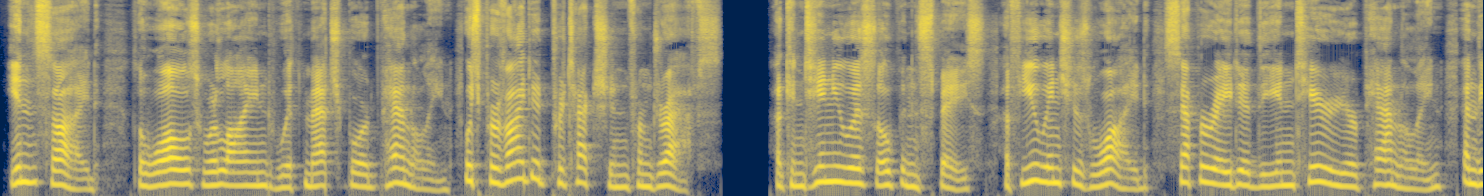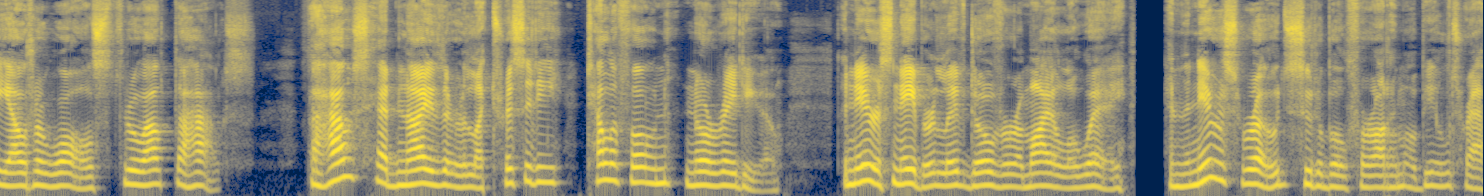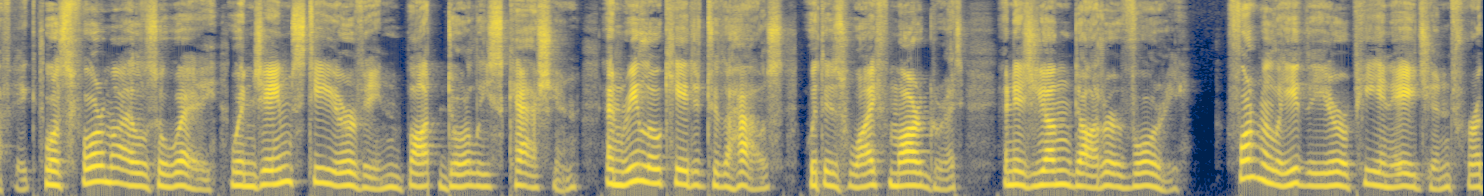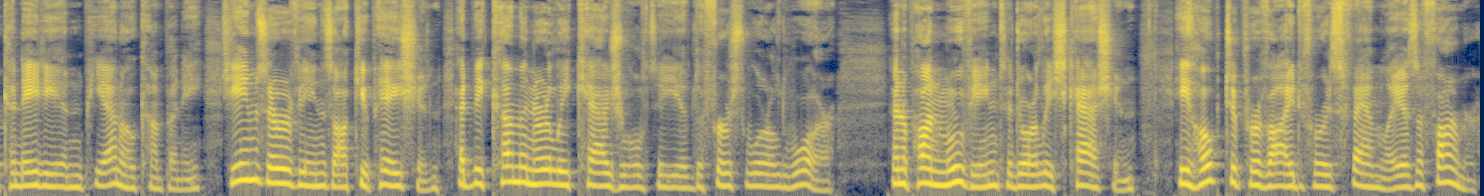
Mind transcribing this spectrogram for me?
Inside, the walls were lined with matchboard paneling, which provided protection from drafts. A continuous open space, a few inches wide, separated the interior paneling and the outer walls throughout the house. The house had neither electricity, telephone, nor radio. The nearest neighbor lived over a mile away, and the nearest road suitable for automobile traffic was four miles away when James T. Irving bought Doarlish Cashen and relocated to the house with his wife Margaret and his young daughter Voirrey. Formerly the European agent for a Canadian piano company, James Irving's occupation had become an early casualty of the First World War, and upon moving to Doarlish Cashen, he hoped to provide for his family as a farmer.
